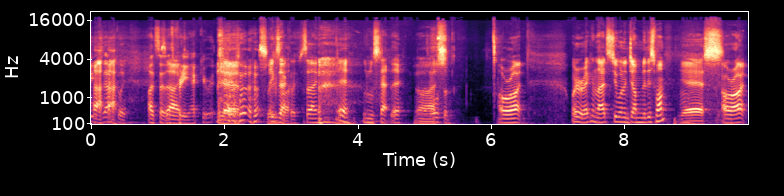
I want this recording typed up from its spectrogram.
exactly. I'd say So- that's pretty accurate. Yeah. super. Exactly. So yeah, little stat there. Nice. Awesome. All right. What do you reckon, lads? Do you want to jump into this one? Yes. All right.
